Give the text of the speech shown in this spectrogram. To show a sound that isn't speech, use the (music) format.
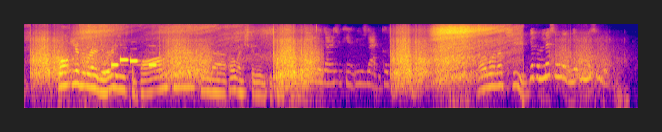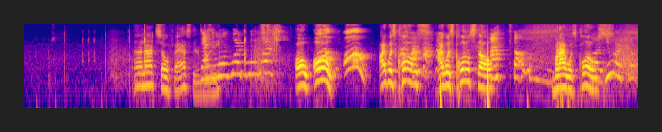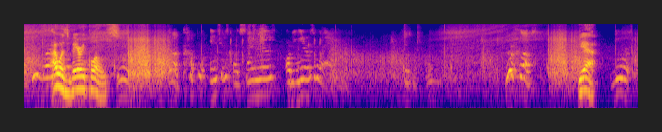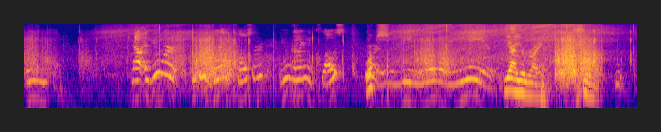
Well, here's what we're gonna do. We're gonna use the bomb here, and uh, oh, I'm just gonna leave the No, Dennis, you can't use that because Oh well, let's see. get the missile one. Get the missile one. Uh, not so fast there, Dennis, it buddy. won't work. It won't work. Oh, oh! Oh! I was close. I was close though, I. but I was close. you were were I was very close. You were a couple inches or centimeters or meters away. You were close. Yeah. You were really close. Now, if you were if you were really closer, you were really close. Whoops. Be near. Yeah, you're right. Sure.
